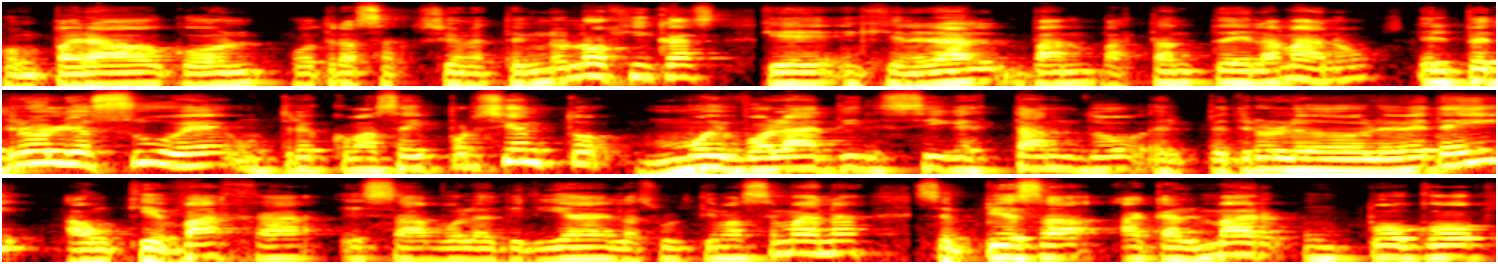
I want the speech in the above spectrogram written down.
comparado con otras acciones tecnológicas que en general van bastante de la mano. El petróleo sube un 3,6%, muy volátil sigue estando el petróleo WTI, aunque baja esa volatilidad en las últimas semanas, se empieza a calmar un poco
